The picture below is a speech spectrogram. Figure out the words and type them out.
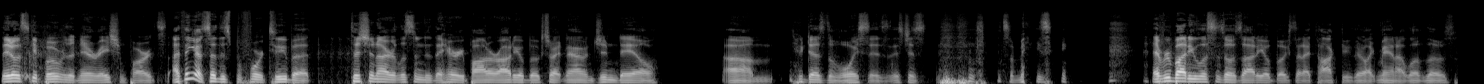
they don't skip over the narration parts. I think I've said this before too, but Tish and I are listening to the Harry Potter audiobooks right now, and Jim Dale, um, who does the voices, it's just it's amazing. Everybody who listens to those audiobooks that I talk to, they're like, "Man, I love those."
